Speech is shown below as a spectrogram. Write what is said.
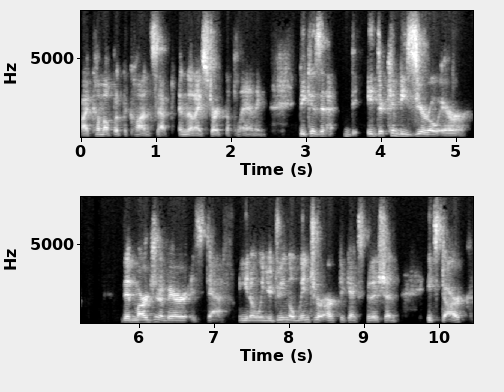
I come up with the concept and then I start the planning because it, it there can be zero error the margin of error is death. You know, when you're doing a winter Arctic expedition, it's dark.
